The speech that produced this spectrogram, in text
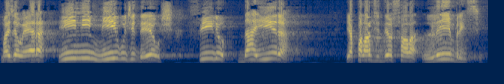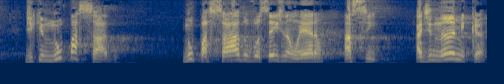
mas eu era inimigo de Deus, filho da ira. E a palavra de Deus fala: lembrem-se de que no passado, no passado vocês não eram assim. A dinâmica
